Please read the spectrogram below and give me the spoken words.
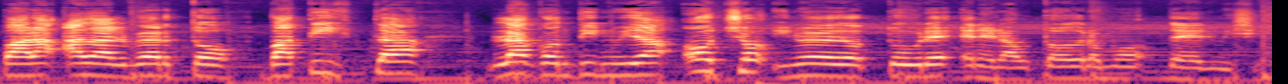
para Adalberto Batista la continuidad 8 y 9 de octubre en el Autódromo del Vicino.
